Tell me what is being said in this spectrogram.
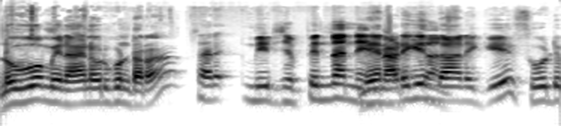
నువ్వు మీ నాయన ఊరుకుంటారా? సరే మీరు చెప్పిన దాన్ని నేను అడిగిన. దానికి సూటి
